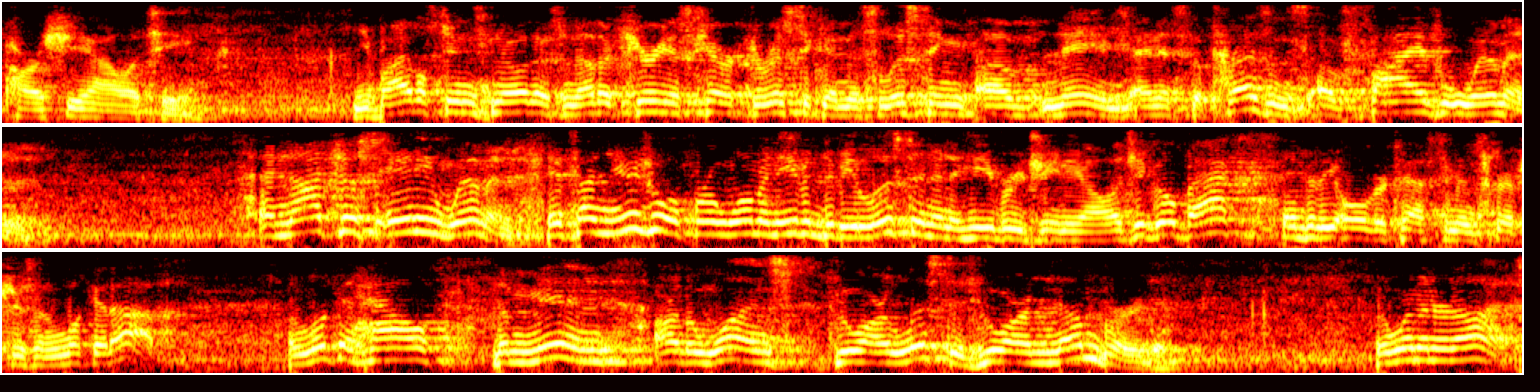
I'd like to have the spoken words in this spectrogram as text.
partiality. You Bible students know there's another curious characteristic in this listing of names, and it's the presence of five women. And not just any women. It's unusual for a woman even to be listed in a Hebrew genealogy. Go back into the Older Testament scriptures and look it up. And look at how the men are the ones who are listed, who are numbered. The women are not.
